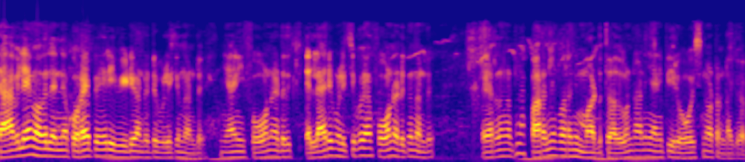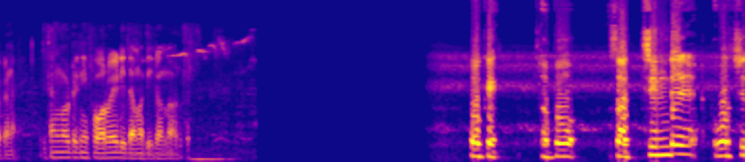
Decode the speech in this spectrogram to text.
രാവിലെ മുതൽ എന്നെ കുറേ പേര് ഈ വീഡിയോ കണ്ടിട്ട് വിളിക്കുന്നുണ്ട്. ഞാൻ ഈ ഫോൺ എടുത്ത് എല്ലാവരും വിളിച്ചപ്പോൾ ഞാൻ ഫോൺ എടുക്കുന്നുണ്ട്. വേറെ കണ്ടില്ല പറഞ്ഞു പറഞ്ഞ് മടുത്തു. അതുകൊണ്ടാണ് ഞാനിപ്പോൾ ഈ വോയിസ് നോട്ട് ഉണ്ടാക്കി വെക്കണേ. ഇതങ്ങോട്ട് ഇനി ഫോർവേഡ് ചെയ്താൽ മതി എന്നോർത്ത് ഓക്കെ അപ്പോൾ സച്ചിന്റെ കുറച്ച്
